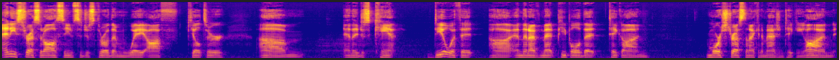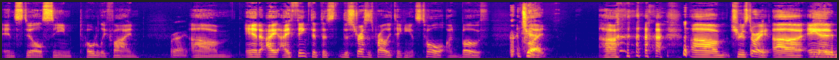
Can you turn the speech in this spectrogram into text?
any stress at all seems to just throw them way off kilter, um, and they just can't deal with it. Uh, and then I've met people that take on more stress than I can imagine taking on, and still seem totally fine. right. Um, and I, I think that this the stress is probably taking its toll on both. Chad. Uh, um, true story. Uh, and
